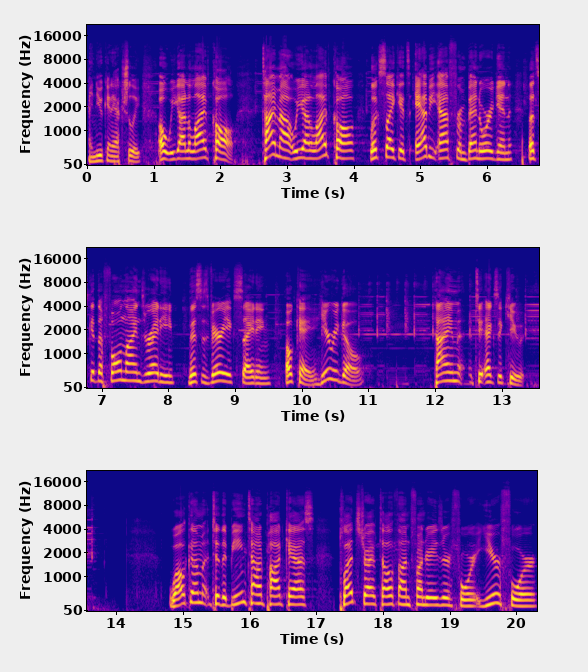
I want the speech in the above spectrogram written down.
And you can actually, oh, we got a live call. Timeout. We got a live call. Looks like it's Abby F from Bend, Oregon. Let's get the phone lines ready. This is very exciting. Okay, here we go. Time to execute. Welcome to the Beantown Podcast Pledge Drive Telethon fundraiser for year four.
